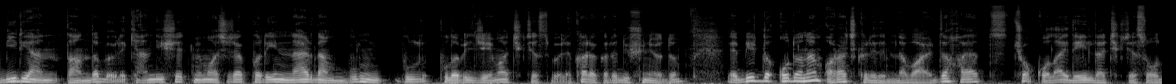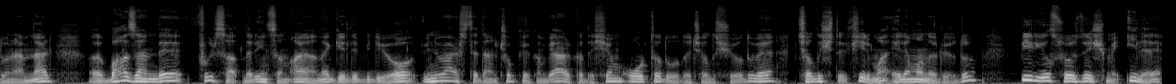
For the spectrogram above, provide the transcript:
bir yandan da böyle kendi işletmemi açacak parayı nereden bul, bul, bulabileceğimi açıkçası böyle kara kara düşünüyordum. E, bir de o dönem araç kredim de vardı. Hayat çok kolay değildi açıkçası o dönemler. E, bazen de fırsatlar insanın ayağına gelebiliyor. Üniversiteden çok yakın bir arkadaşım Orta Doğu'da çalışıyordu ve çalıştığı firma eleman arıyordu bir yıl sözleşme ile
